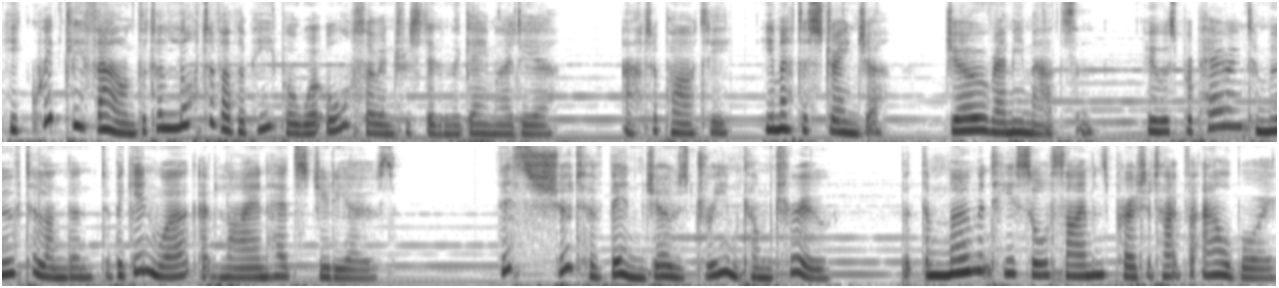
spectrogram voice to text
He quickly found that a lot of other people were also interested in the game idea. At a party, he met a stranger, Jo-Remi Madsen, who was preparing to move to London to begin work at Lionhead Studios. This should have been Jo's dream come true, but the moment he saw Simon's prototype for Owlboy,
